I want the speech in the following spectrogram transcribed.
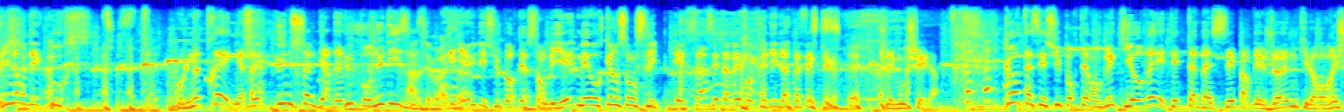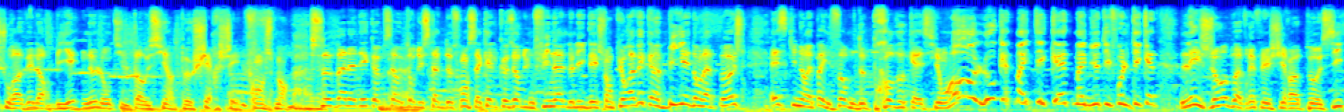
Bilan des courses. Vous le noterez, il n'y a pas eu une seule garde à vue pour nudisme. Ah, c'est vrai, il y a eu des supporters sans billets, mais aucun sans slip. Et ça, c'est à mettre au crédit de la préfecture. Je l'ai mouché là. Quant à ces supporters anglais qui auraient été tabassés par des jeunes qui leur auraient chouravé leurs billets, ne l'ont-ils pas aussi un peu cherché, franchement? Se balader comme ça autour du Stade de France à quelques heures d'une finale de Ligue des Champions avec un billet dans la poche, est-ce qu'il n'y aurait pas une forme de provocation? Oh, look at my ticket, my beautiful ticket Les gens doivent réfléchir un peu aussi.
